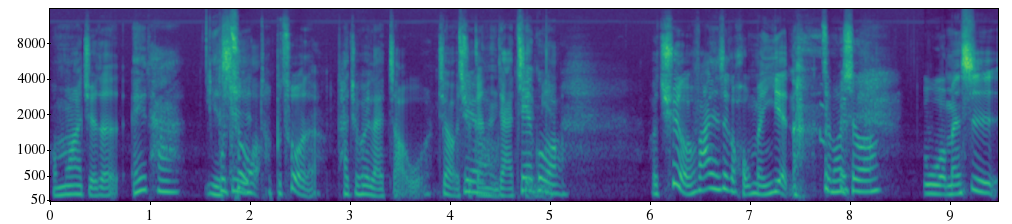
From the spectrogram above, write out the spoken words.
我妈妈觉得，哎，他也是不错的，他就会来找我，叫我去跟人家见面。我去了，我发现是个鸿门宴呐。怎么说？我们是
